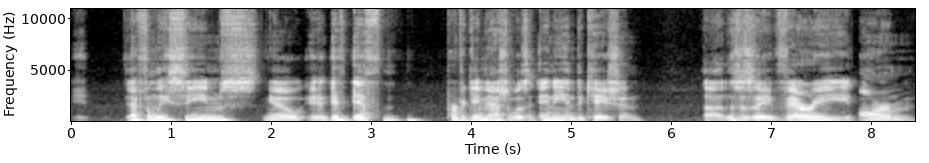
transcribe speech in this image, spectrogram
it definitely seems you know if if Perfect Game National was any indication, uh, this is a very arm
